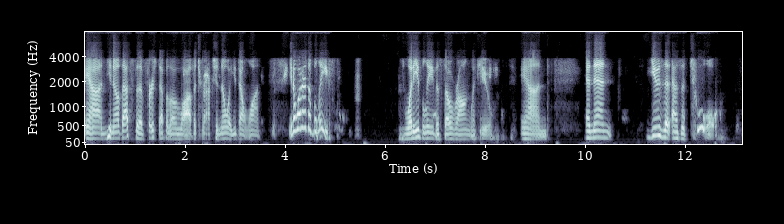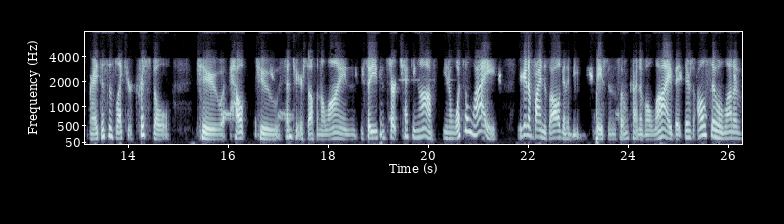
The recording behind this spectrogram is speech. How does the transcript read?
And, you know, that's the first step of the law of attraction know what you don't want. You know, what are the beliefs? What do you believe is so wrong with you? And, and then use it as a tool, right? This is like your crystal to help to center yourself and align so you can start checking off, you know, what's a lie? You're going to find it's all going to be based in some kind of a lie, but there's also a lot of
